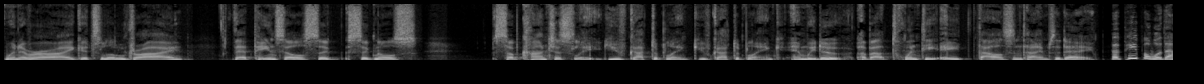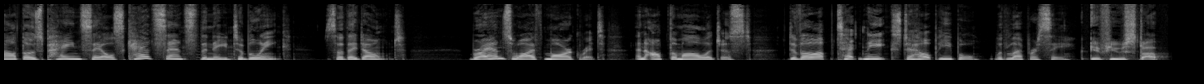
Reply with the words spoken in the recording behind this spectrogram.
Whenever our eye gets a little dry, that pain cell sig- signals subconsciously, you've got to blink, you've got to blink. And we do about 28,000 times a day. But people without those pain cells can't sense the need to blink, so they don't. Brand's wife, Margaret, an ophthalmologist, develop techniques to help people with leprosy. If you stop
